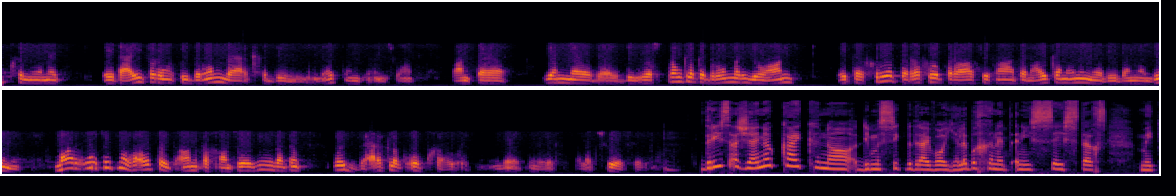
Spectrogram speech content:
opgeneem het, het hy vir ons die drumwerk gedoen, net en en so aan. Want eh uh, een uh, die, die oorspronklike drummer Johan het 'n groot rugoperasie gehad en hy kan nie meer die dinge doen nie. Maar ons het nog altyd aangegaan, so ek sien dat ons ooit werklik opgehou het. Dit is al ek sê. Dries, as jy nou kyk na die musiekbedryf waar jy begin het in die 60s met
